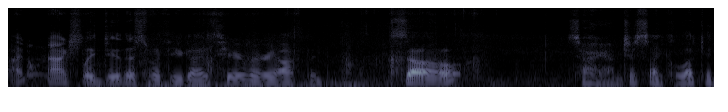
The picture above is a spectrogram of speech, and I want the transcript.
I don't actually do this with you guys here very often. So, sorry, I'm just like looking.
